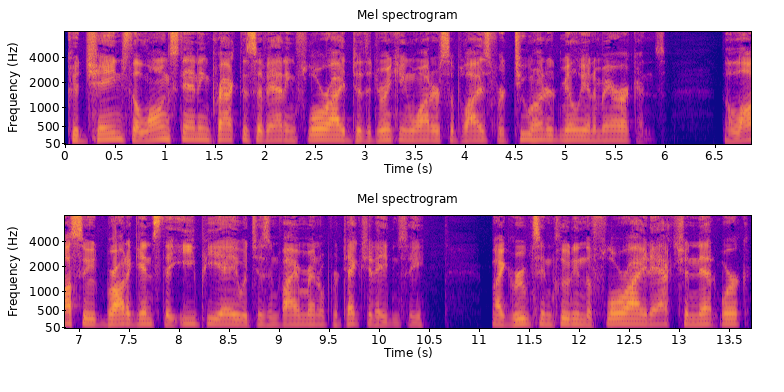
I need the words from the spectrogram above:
could change the long-standing practice of adding fluoride to the drinking water supplies for 200 million Americans. The lawsuit brought against the EPA, which is Environmental Protection Agency, by groups including the Fluoride Action Network,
